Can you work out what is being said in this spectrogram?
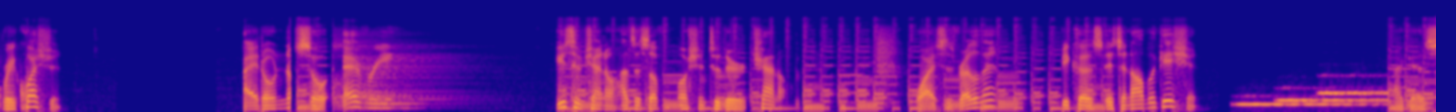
Great question. I don't know. So every YouTube channel has a self-promotion to their channel. Why is this relevant? Because it's an obligation. I guess.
